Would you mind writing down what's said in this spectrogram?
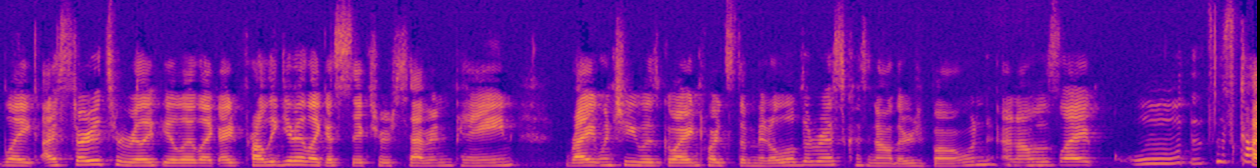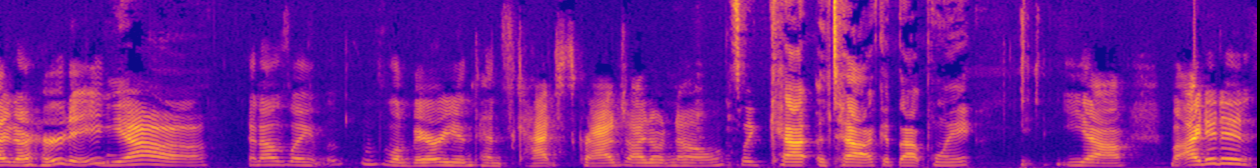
like I started to really feel it. Like I'd probably give it like a six or seven pain right when she was going towards the middle of the wrist because now there's bone, and I Mhm. was like, "Ooh, this is kind of hurting." Yeah. And I was like, this is a very intense cat scratch. I don't know. It's like cat attack at that point. Yeah. But I didn't,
